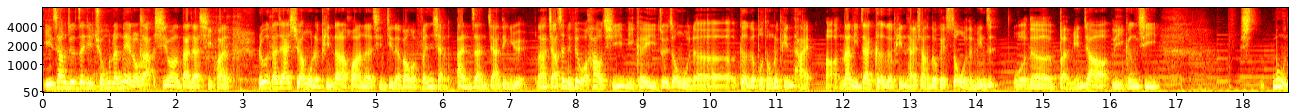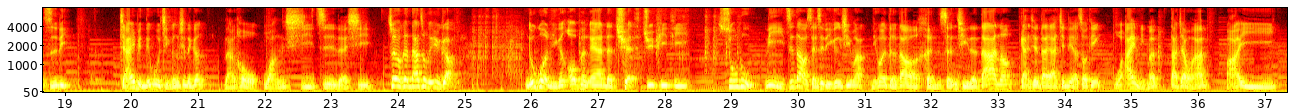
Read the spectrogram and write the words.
以上就是这集全部的内容了，希望大家喜欢。如果大家喜欢我的频道的话呢，请记得帮我分享、按赞加订阅。那假设你对我好奇，你可以追踪我的各个不同的平台啊。那你在各个平台上都可以搜我的名字，我的本名叫李更新，木子李，甲乙丙丁戊己更新的更，然后王羲之的羲。最后跟大家做个预告，如果你跟 OpenAI 的 Chat GPT。输入你知道谁是李更新吗？你会得到很神奇的答案哦！感谢大家今天的收听，我爱你们，大家晚安，拜。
